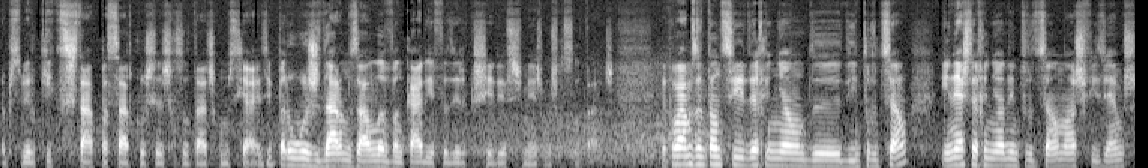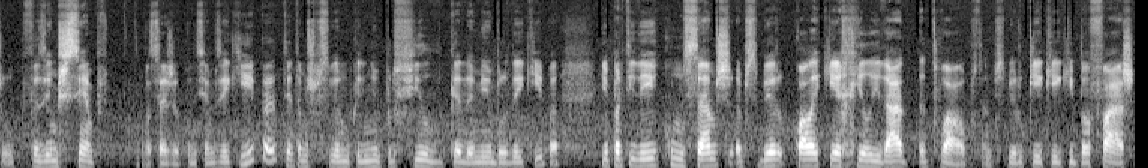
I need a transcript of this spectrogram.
a perceber o que é que se está a passar com os seus resultados comerciais e para o ajudarmos a alavancar e a fazer crescer esses mesmos resultados. Acabámos então de sair da reunião de, de introdução e nesta reunião de introdução nós fizemos o que fazemos sempre ou seja, conhecemos a equipa, tentamos perceber um bocadinho o perfil de cada membro da equipa e a partir daí começamos a perceber qual é que é a realidade atual, portanto perceber o que é que a equipa faz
